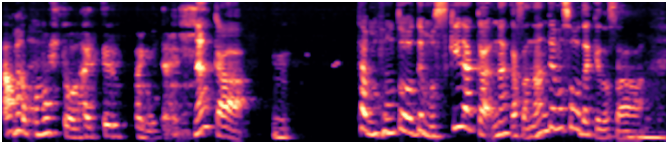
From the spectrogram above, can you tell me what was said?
なんかこの人は入ってるっぽいみたいな。なんか、うん。多分本当でも好きだからなんかさ何でもそうだけどさ、うん。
